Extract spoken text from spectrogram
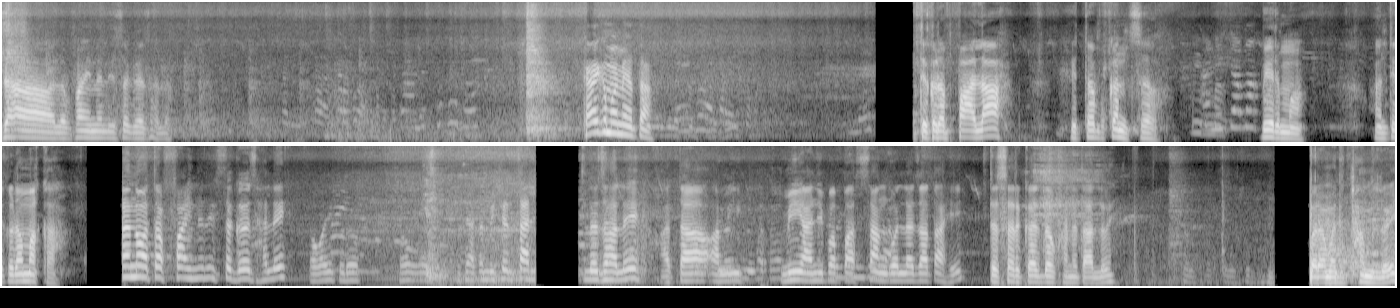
झालं फायनली सगळं झालं. काय ग मम्मी आता? तिकडं पाला इथं कंच बिरम आणि तिकडं मका. मित्रांनो, आता फायनली सगळं झालंय. तेव्हा इकडं आता मिशन चाललं झालंय. आता आम्ही मी आणि पप्पा सांगोलला जात आहे. तर सरकार दवाखान्यात आलोय. बरामध्ये थांबलोय.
